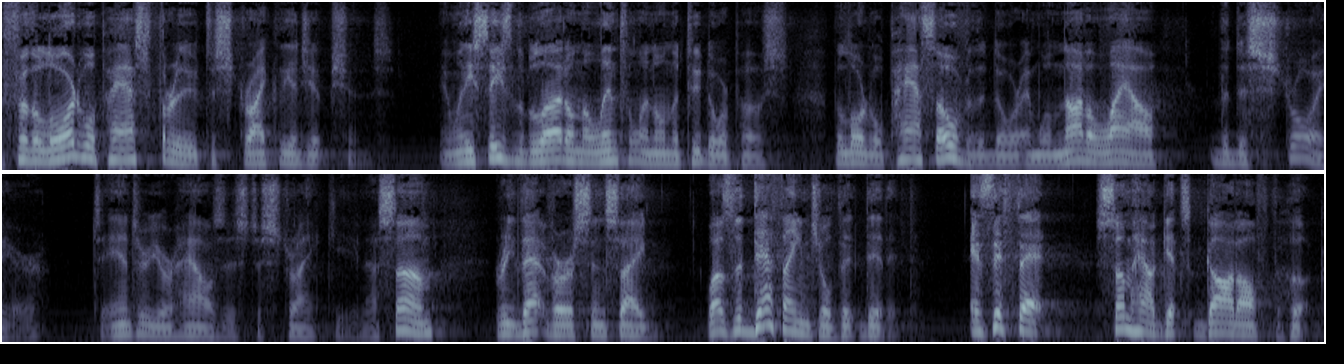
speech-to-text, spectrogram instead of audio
For the Lord will pass through to strike the Egyptians. And when he sees the blood on the lintel and on the two doorposts, the Lord will pass over the door and will not allow the destroyer to enter your houses to strike you. Now, some read that verse and say, well, it's the death angel that did it. As if that somehow gets God off the hook.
